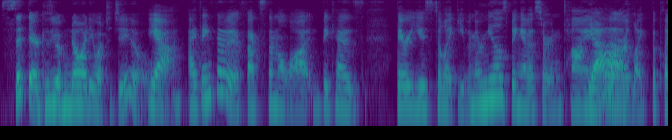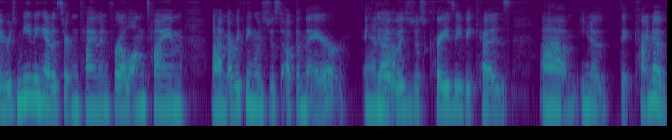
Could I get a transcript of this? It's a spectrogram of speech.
sit there because you have no idea what to do. Yeah, I think that it affects them a lot because they're used to like even their meals being at a certain time Yeah. or like the players meeting at a certain time and for a long time um, everything was just up in the air and Yeah. it was just crazy because um, you know they kind of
